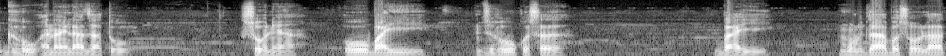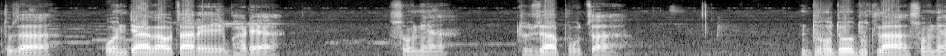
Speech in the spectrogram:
गहू आणायला जातो. सोन्या ओ बाई गहू कसं? बाई मुडदा बसवला तुझा कोणत्या गावचा रे भाड्या? सोन्या तुझा पोचा धो धो धुतला सोन्या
